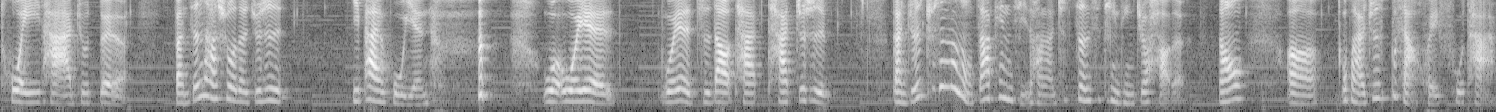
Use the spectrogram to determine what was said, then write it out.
推他就对了。反正他说的就是一派胡言，我我也我也知道他他就是感觉就是那种诈骗集团了，就真是听听就好了。然后呃，我本来就是不想回复他，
